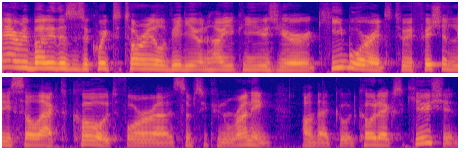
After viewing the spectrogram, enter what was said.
Hey everybody, this is a quick tutorial video on how you can use your keyboard to efficiently select code for uh, subsequent running of that code, code execution.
